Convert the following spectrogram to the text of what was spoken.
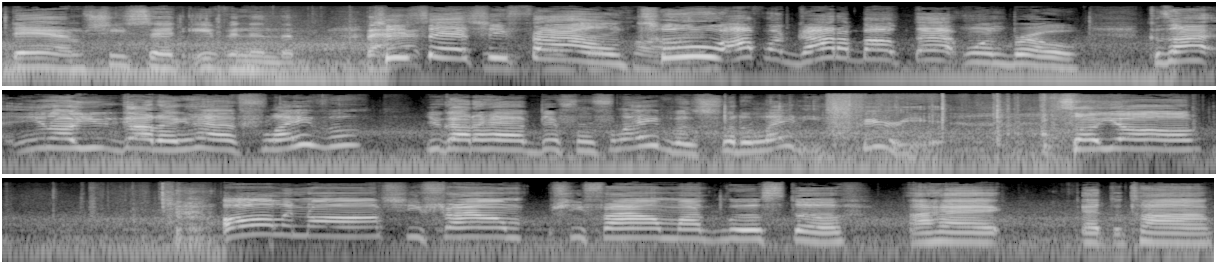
Damn, she said even in the back. She said she seat of the found two. I forgot about that one, bro. Cause I, you know, you gotta have flavor. You gotta have different flavors for the ladies. Period. So y'all, all in all, she found she found my little stuff I had at the time,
